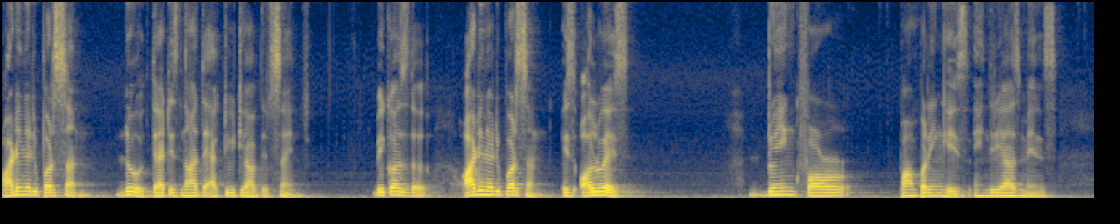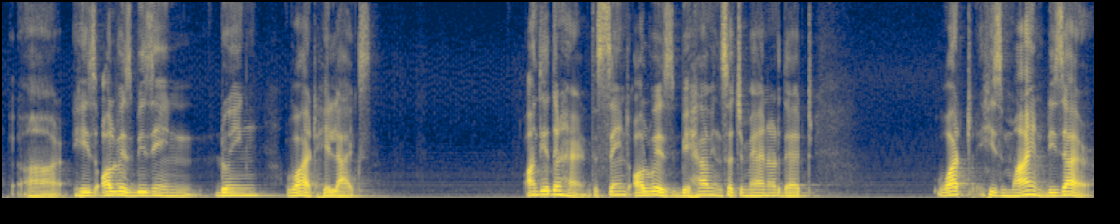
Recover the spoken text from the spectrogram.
ordinary person do that is not the activity of the saint. Because the ordinary person is always doing for pampering his indriyas means uh, he is always busy in doing what he likes on the other hand the saint always behave in such a manner that what his mind desire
